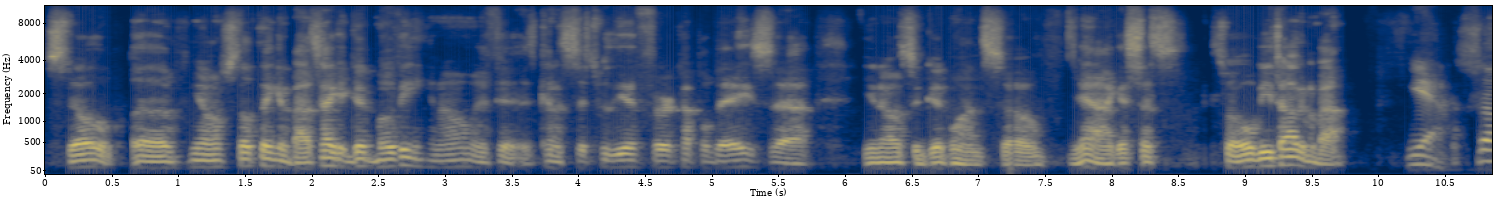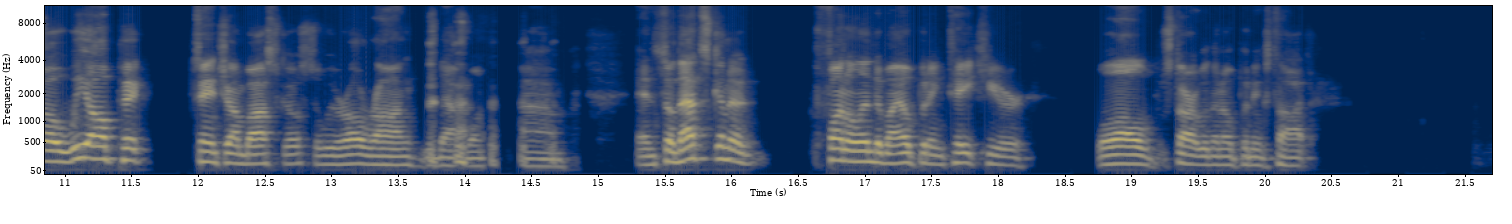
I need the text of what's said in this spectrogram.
still uh, you know still thinking about. It. It's like a good movie, you know. If it, it kind of sits with you for a couple days, uh, you know, it's a good one. So yeah, I guess that's that's what we'll be talking about. Yeah. So we all picked St. John Bosco, so we were all wrong with that one. Um, and so that's gonna funnel into my opening take here. Well, I'll start with an opening thought.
